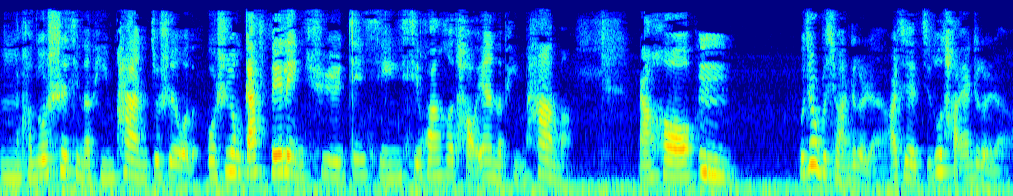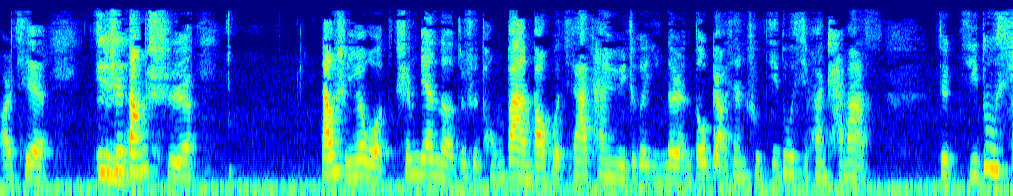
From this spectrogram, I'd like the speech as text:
嗯很多事情的评判，就是我的我是用 gut feeling 去进行喜欢和讨厌的评判嘛。然后嗯，我就是不喜欢这个人，而且极度讨厌这个人，而且其实当时当时因为我身边的就是同伴，包括其他参与这个营的人都表现出极度喜欢查马斯。就极度喜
